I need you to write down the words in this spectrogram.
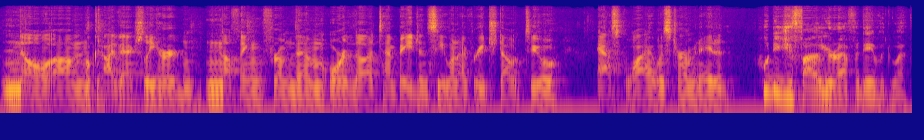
no, um, Okay. I've actually heard nothing from them or the temp agency when I've reached out to ask why I was terminated. Who did you file your affidavit with?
